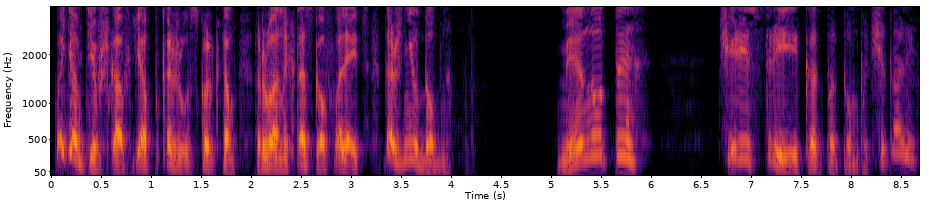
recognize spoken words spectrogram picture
Пойдемте в шкаф, я покажу, сколько там рваных носков валяется. Даже неудобно. Минуты Через три, как потом почитали,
